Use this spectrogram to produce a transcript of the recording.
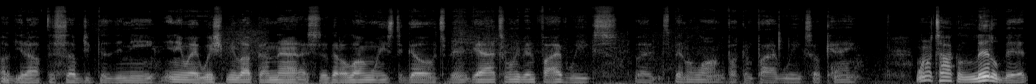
I'll get off the subject of the knee. Anyway, wish me luck on that. I still got a long ways to go. It's been, yeah, it's only been five weeks, but it's been a long fucking five weeks, okay? Want to talk a little bit,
